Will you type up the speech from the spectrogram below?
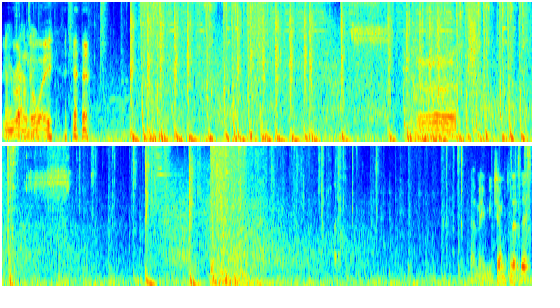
You're running damn it. away. Uh. That made me jump a little bit.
